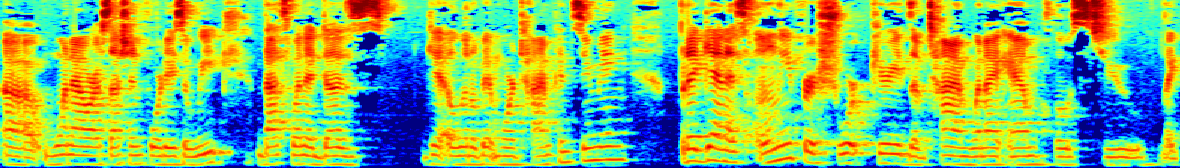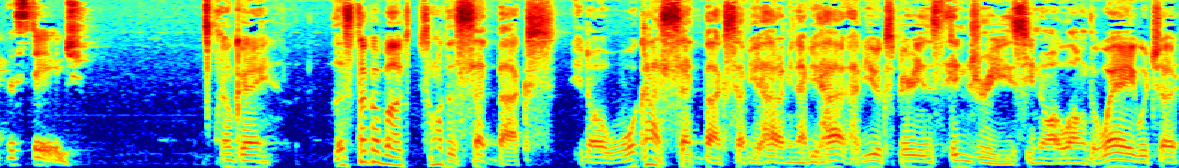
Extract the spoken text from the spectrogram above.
uh, one hour session four days a week. That's when it does get a little bit more time consuming. But again, it's only for short periods of time when I am close to like the stage. Okay. Let's talk about some of the setbacks. You know, what kind of setbacks have you had? I mean, have you had have you experienced injuries? You know, along the way, which, are,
